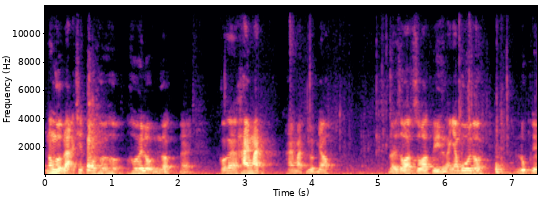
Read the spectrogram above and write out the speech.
nó ngược lại chết tôi hơi, hơi, hơi lộn ngược. Đấy có cái hai mặt hai mặt ngược nhau. Đấy do do tùy anh em bôi thôi lúc thì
